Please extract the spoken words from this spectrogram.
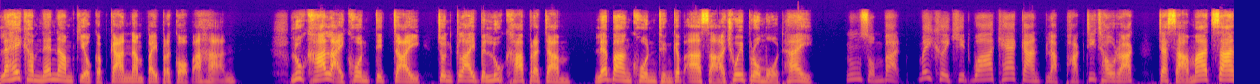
และให้คำแนะนำเกี่ยวกับการนำไปประกอบอาหาร ลูกค้าหลายคนติดใจจนกลายเป็นลูกค้าประจำและบางคนถึงกับอาสาช่วยโปรโมทให้ลุงสมบัติไม่เคยคิดว่าแค่การปรับผักที่เขารัก จะสามารถสร้าง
